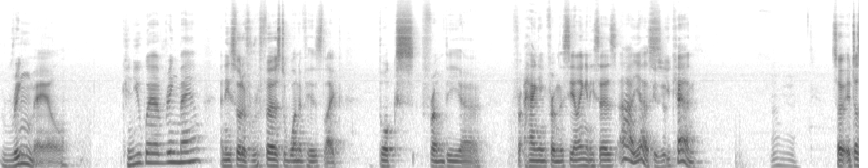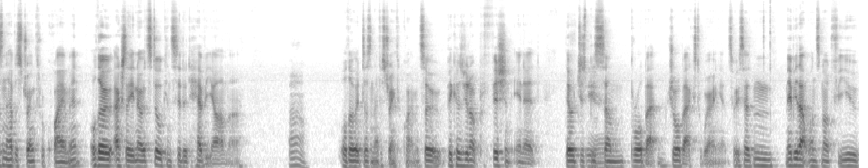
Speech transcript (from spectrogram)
ring mail. Can you wear ring mail? And he sort of refers to one of his like books from the uh, fr- hanging from the ceiling, and he says, "Ah, yes, it- you can." Oh, yeah. So it doesn't have a strength requirement, although actually no, it's still considered heavy armor. Oh, although it doesn't have a strength requirement. So because you're not proficient in it, there would just be some drawback drawbacks to wearing it. So he says, hmm, maybe that one's not for you.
